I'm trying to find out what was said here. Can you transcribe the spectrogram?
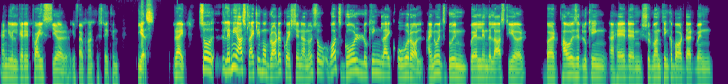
And you'll get it twice a year, if I'm not mistaken. Yes. Right. So let me ask slightly more broader question, Anuj. So what's gold looking like overall? I know it's doing well in the last year, but how is it looking ahead? And should one think about that when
